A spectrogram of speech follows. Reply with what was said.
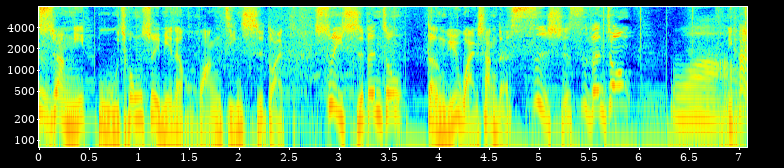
是让你补充睡眠的黄金时段，睡十分钟等于晚上的四十四分钟。哇你看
